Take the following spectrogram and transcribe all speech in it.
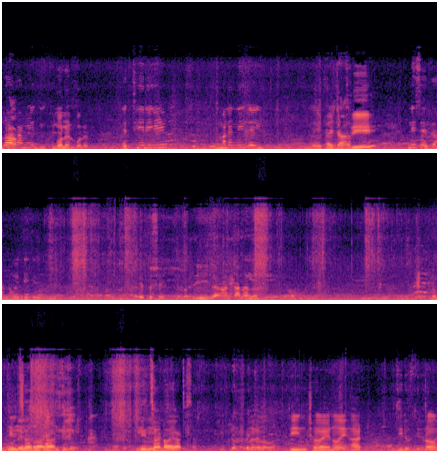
লক আমি দি- খুলে। বলেন বলেন। থ্রি মানে এই থ্রি নিচে যান ওই দ্বিতীয় তিনশো নয় আট। স্যার। তিন ছয় নয় আট। রং।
